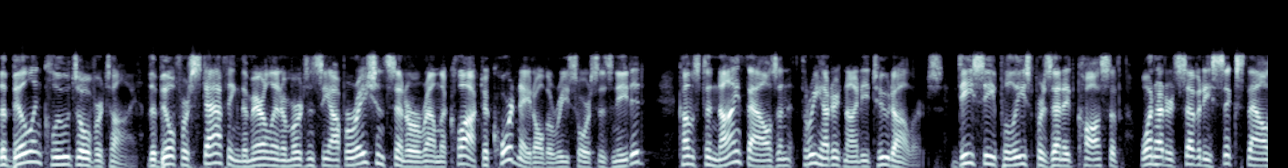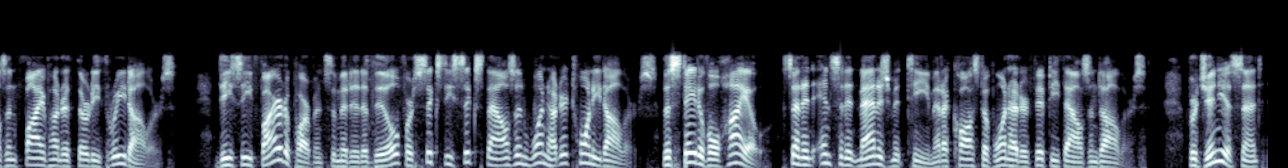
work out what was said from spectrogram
The bill includes overtime. The bill for staffing the Maryland Emergency Operations Center around the clock to coordinate all the resources needed comes to $9,392. D.C. Police presented costs of $176,533. D.C. Fire Department submitted a bill for $66,120. The state of Ohio sent an incident management team at a cost of $150,000. Virginia sent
